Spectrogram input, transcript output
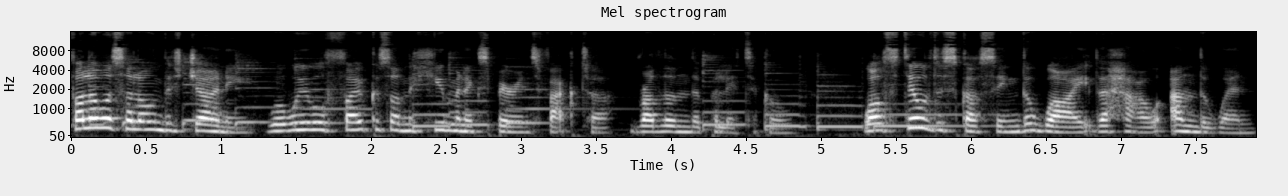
Follow us along this journey where we will focus on the human experience factor rather than the political, while still discussing the why, the how, and the when.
